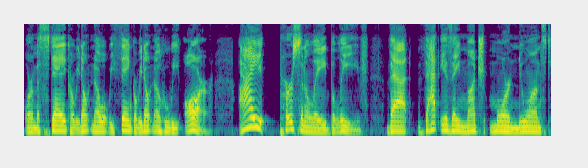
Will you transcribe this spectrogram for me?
or a mistake or we don't know what we think or we don't know who we are, I personally believe that that is a much more nuanced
